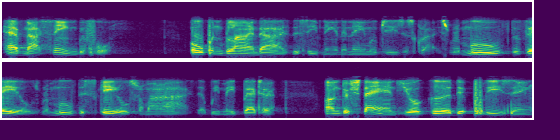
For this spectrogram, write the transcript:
have not seen before. Open blind eyes this evening in the name of Jesus Christ. Remove the veils, remove the scales from our eyes that we may better understand your good, pleasing,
